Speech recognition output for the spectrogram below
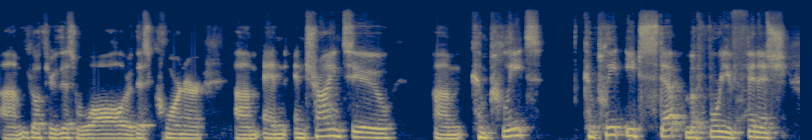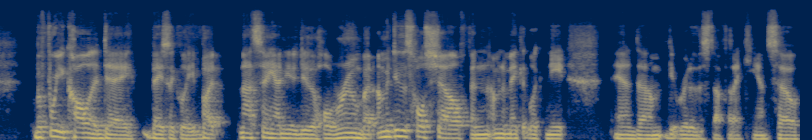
um, go through this wall or this corner um, and and trying to um, complete complete each step before you finish before you call it a day basically. But not saying i need to do the whole room but i'm going to do this whole shelf and i'm going to make it look neat and um, get rid of the stuff that i can. So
